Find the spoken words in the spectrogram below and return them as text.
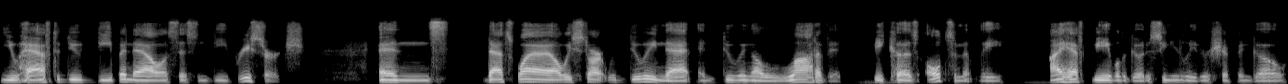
You have to do deep analysis and deep research. And that's why I always start with doing that and doing a lot of it because ultimately I have to be able to go to senior leadership and go,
